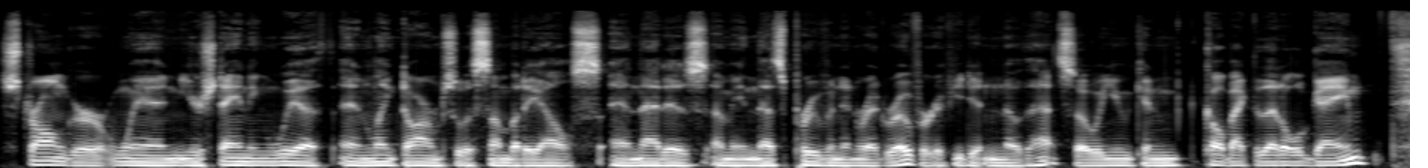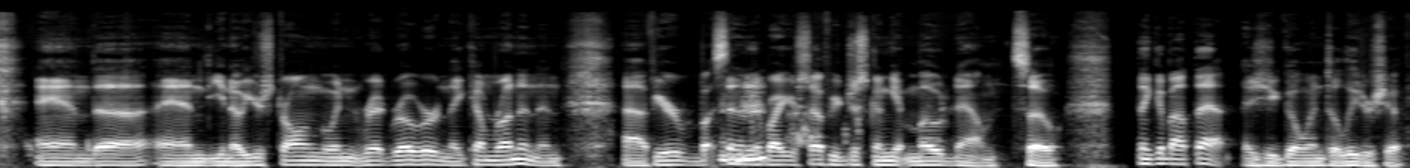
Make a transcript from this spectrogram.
stronger when you're standing with and linked arms with somebody else, and that is, I mean, that's proven in Red Rover. If you didn't know that, so you can call back to that old game, and uh, and you know you're strong when Red Rover and they come running, and uh, if you're sitting there by yourself, you're just going to get mowed down. So think about that as you go into leadership.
